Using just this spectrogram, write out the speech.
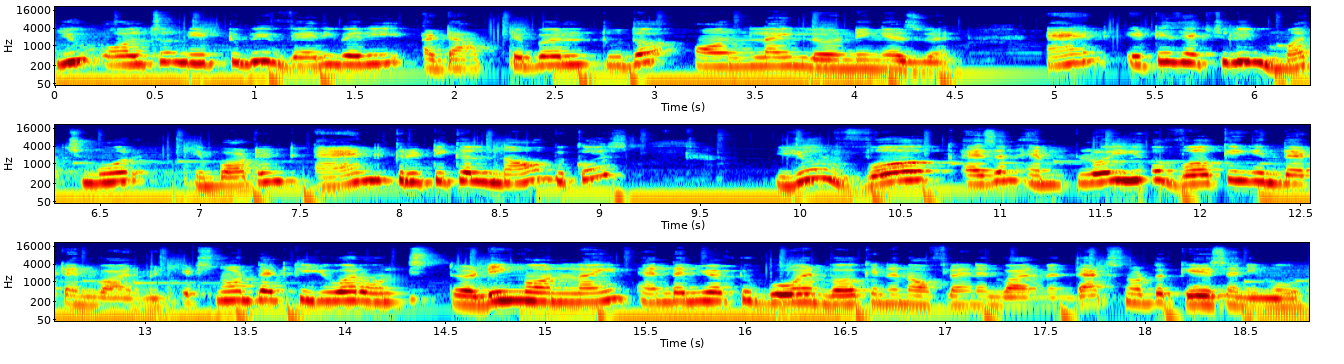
you also need to be very very adaptable to the online learning as well. And it is actually much more important and critical now because your work as an employee you're working in that environment. It's not that you are only studying online and then you have to go and work in an offline environment. That's not the case anymore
